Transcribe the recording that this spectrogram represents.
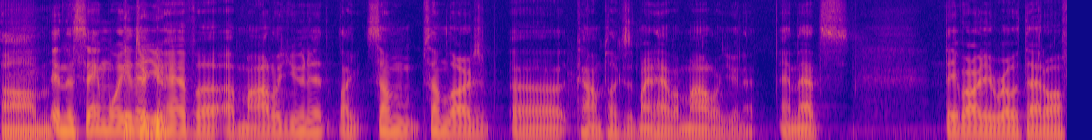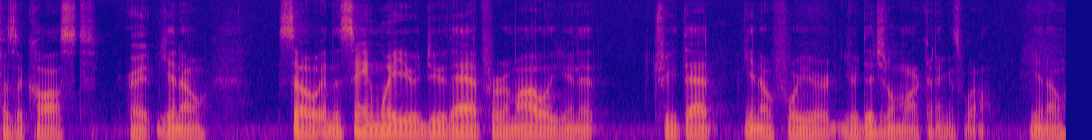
Um, in the same way that you have a, a model unit, like some some large uh, complexes might have a model unit, and that's they've already wrote that off as a cost, Right. You know, so in the same way you would do that for a model unit, treat that you know for your your digital marketing as well. You know,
